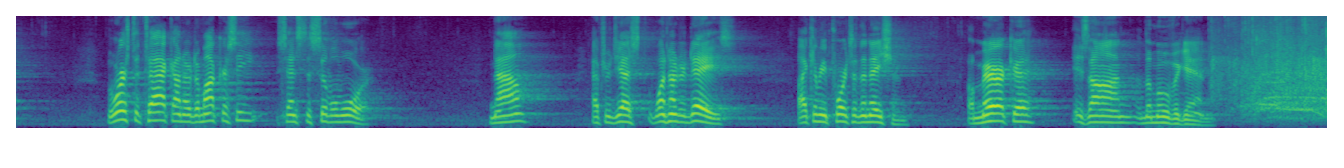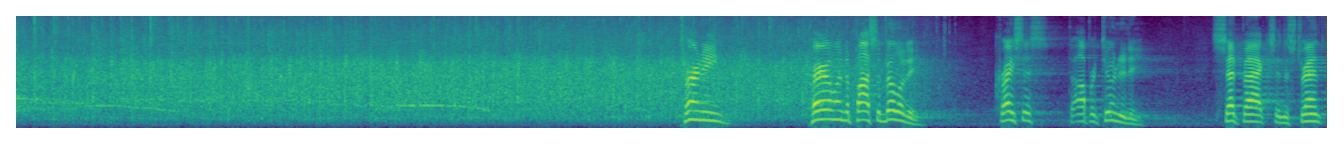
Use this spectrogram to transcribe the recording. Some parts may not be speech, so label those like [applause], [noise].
the worst attack on our democracy since the Civil War. Now, after just 100 days, I can report to the nation America is on the move again. Turning peril into possibility, crisis to opportunity, setbacks into strength.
